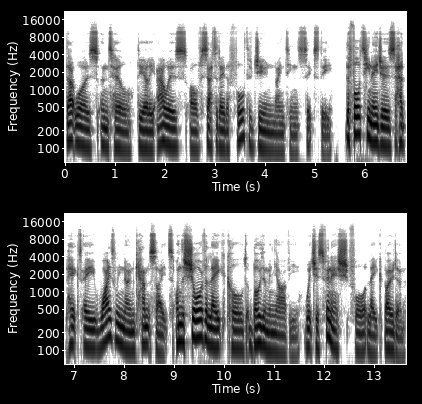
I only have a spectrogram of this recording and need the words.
That was until the early hours of Saturday, the 4th of June 1960. The four teenagers had picked a widely known campsite on the shore of a lake called Bodominjärvi, which is Finnish for Lake Bodom.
